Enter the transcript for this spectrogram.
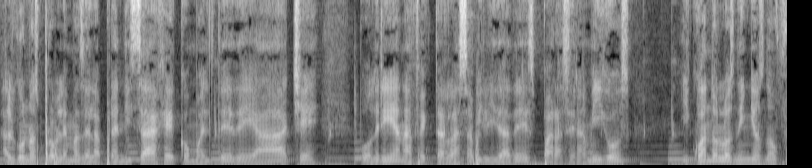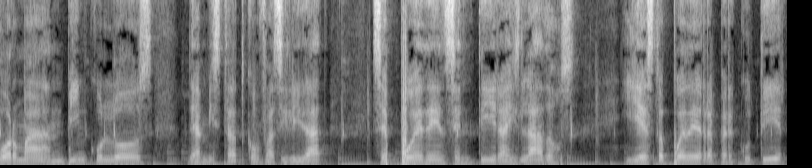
Algunos problemas del aprendizaje como el TDAH podrían afectar las habilidades para ser amigos y cuando los niños no forman vínculos de amistad con facilidad, se pueden sentir aislados y esto puede repercutir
